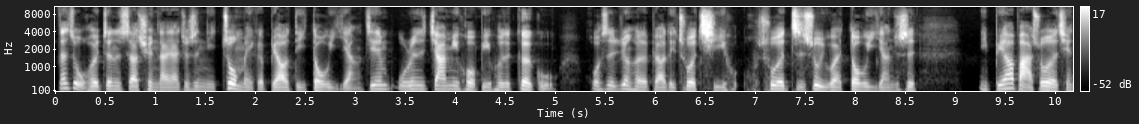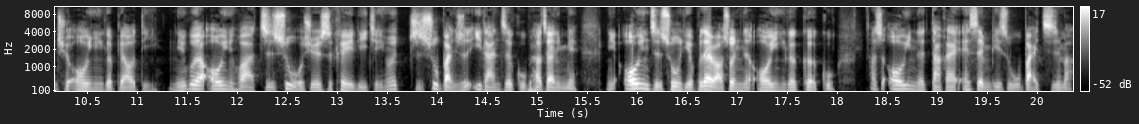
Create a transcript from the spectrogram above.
但是我会真的是要劝大家，就是你做每个标的都一样。今天无论是加密货币或者个股，或是任何的标的，除了期除了指数以外都一样，就是你不要把所有的钱去 all in 一个标的。你如果要 all in 的话，指数我觉得是可以理解，因为指数版就是一篮子股票在里面。你 all in 指数也不代表说你的 all in 一个个股，它是 all in 的大概 S M P 是五百只嘛，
